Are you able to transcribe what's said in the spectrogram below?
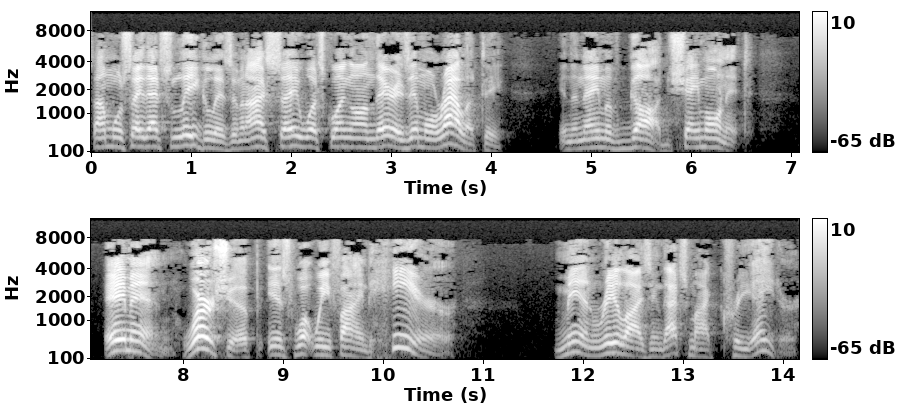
Some will say that's legalism, and I say what's going on there is immorality. In the name of God, shame on it. Amen. Worship is what we find here. Men realizing that's my Creator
